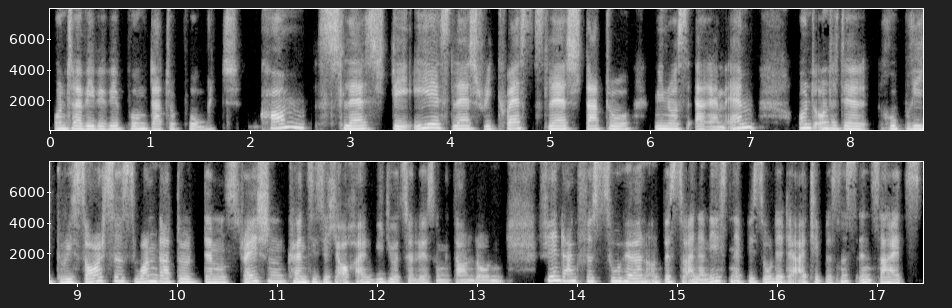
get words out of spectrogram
unter www.dato.de com slash de slash request slash dato minus rmm und unter der Rubrik Resources One Dato Demonstration können Sie sich auch ein Video zur Lösung downloaden. Vielen Dank fürs Zuhören und bis zu einer nächsten Episode der IT Business Insights.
